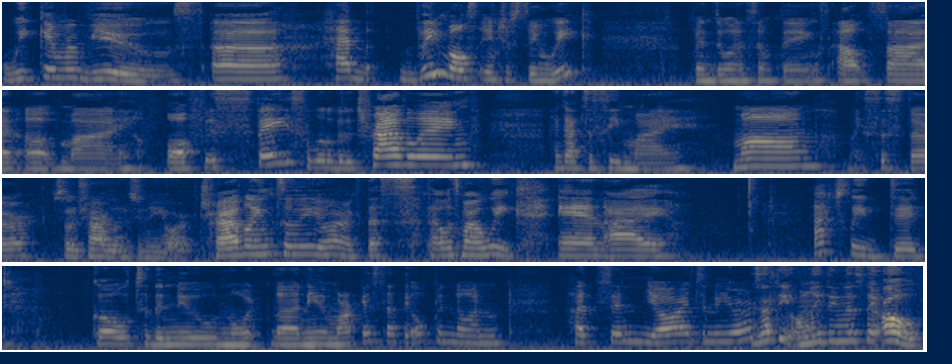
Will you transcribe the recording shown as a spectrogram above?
Weekend reviews. Uh had the most interesting week. Been doing some things outside of my office space, a little bit of traveling. I got to see my mom, my sister, So traveling to New York. traveling to New York. That's that was my week, and I actually did go to the new North uh, Neiman Marcus that they opened on Hudson Yards in New York. Is that the only thing that's there? Oh,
